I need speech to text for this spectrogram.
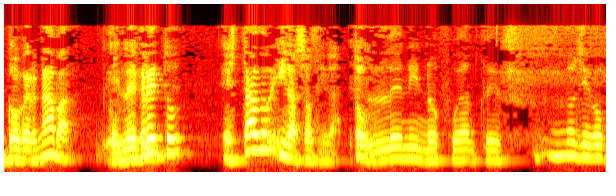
gobernaba con decreto Estado y la sociedad. Todo. Lenin no fue antes. No llegó,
